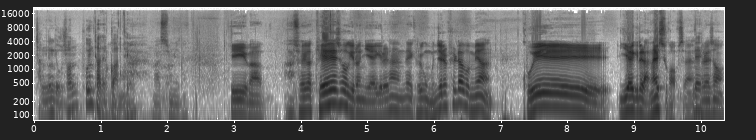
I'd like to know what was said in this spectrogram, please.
잡는 게 우선 포인트가 될 것 같아요. 아, 맞습니다. 이막 아, 저희가 계속 이런 이야기를 하는데 결국 문제를 풀다 보면 고1 이야기를 안 할 수가 없어요. 네. 그래서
